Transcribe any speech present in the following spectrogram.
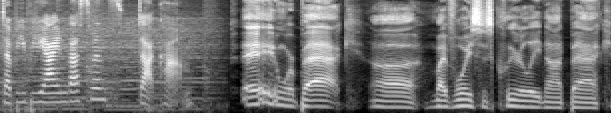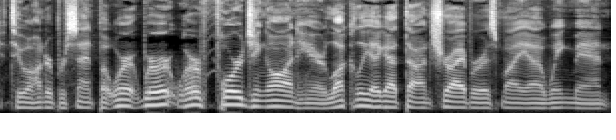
WBIinvestments.com. Hey, and we're back. Uh, my voice is clearly not back to 100%, but we're we're we're forging on here. Luckily, I got Don Schreiber as my uh, wingman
